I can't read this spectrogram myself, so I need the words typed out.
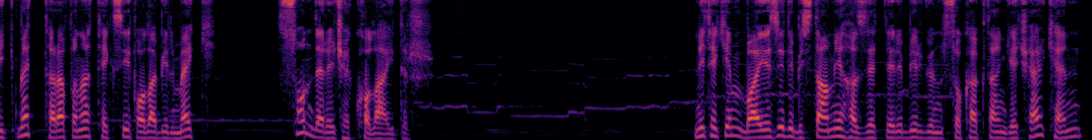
hikmet tarafına teksif olabilmek son derece kolaydır. Nitekim Bayezid-i Bistami Hazretleri bir gün sokaktan geçerken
